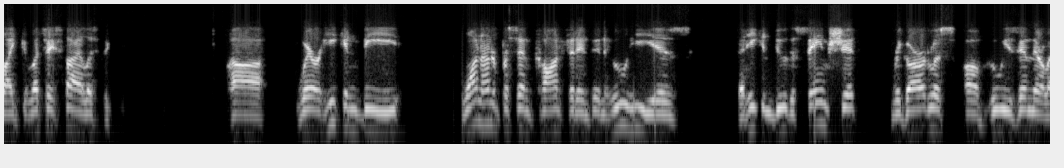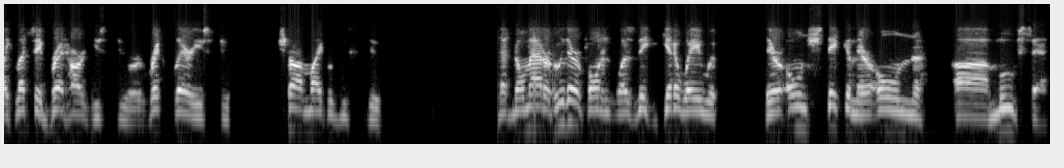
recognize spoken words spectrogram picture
like let's say stylistically, uh, where he can be 100% confident in who he is, that he can do the same shit regardless of who he's in there. Like let's say Bret Hart used to do, or Ric Flair used to do, Shawn Michaels used to do. That no matter who their opponent was, they could get away with their own shtick and their own uh, move set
